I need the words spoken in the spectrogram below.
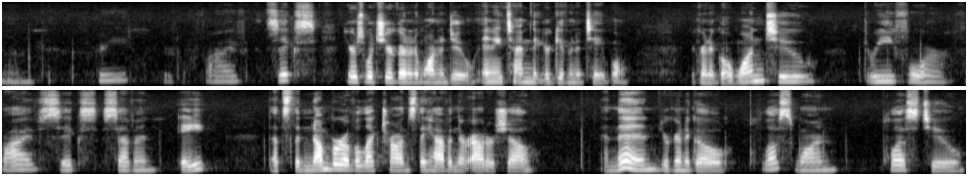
one, two, three, four, five, six. Here's what you're going to want to do anytime that you're given a table. You're going to go one, two, three, four, five, six, seven, eight. That's the number of electrons they have in their outer shell. And then you're going to go plus 1, plus 2,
